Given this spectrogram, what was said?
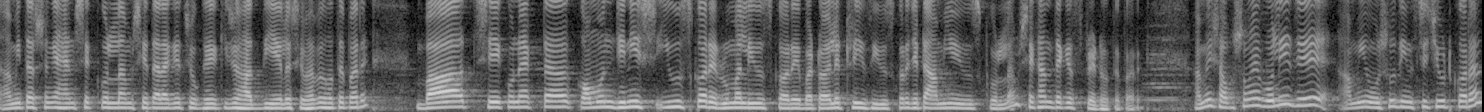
আমি তার সঙ্গে হ্যান্ডশেক করলাম সে তার আগে চোখে কিছু হাত দিয়ে এলো সেভাবে হতে পারে। বা সে কোনো একটা কমন জিনিস ইউজ করে রুমাল ইউজ করে বা টয়লেট্রিজ ইউজ করে যেটা আমিও ইউজ করলাম সেখান থেকে স্প্রেড হতে পারে। আমি সবসময় বলি যে আমি ওষুধ ইনস্টিটিউট করার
